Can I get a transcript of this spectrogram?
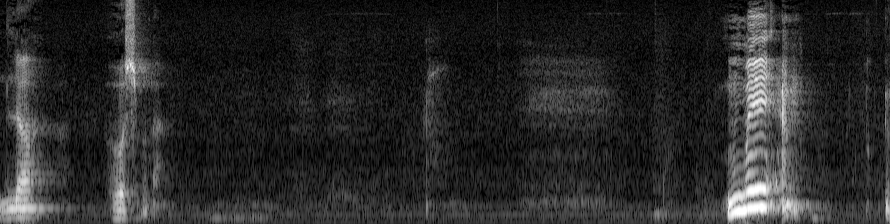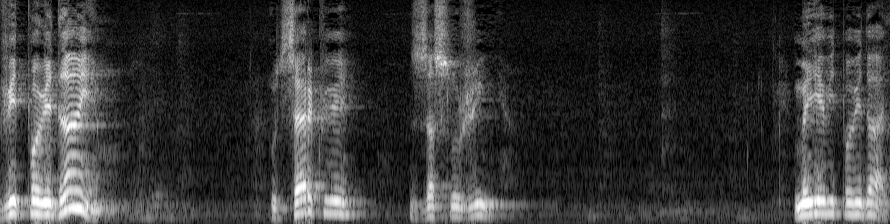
для Господа. Ми відповідаємо у церкві за служіння. Ми є відповідальні.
